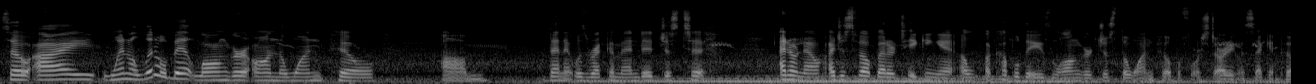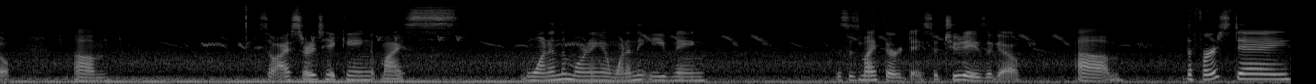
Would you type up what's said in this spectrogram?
so I went a little bit longer on the one pill um, than it was recommended just to I don't know I just felt better taking it a, a couple days longer just the one pill before starting the second pill. Um, so I started taking my one in the morning and one in the evening this is my third day, so two days ago. Um, the first day,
